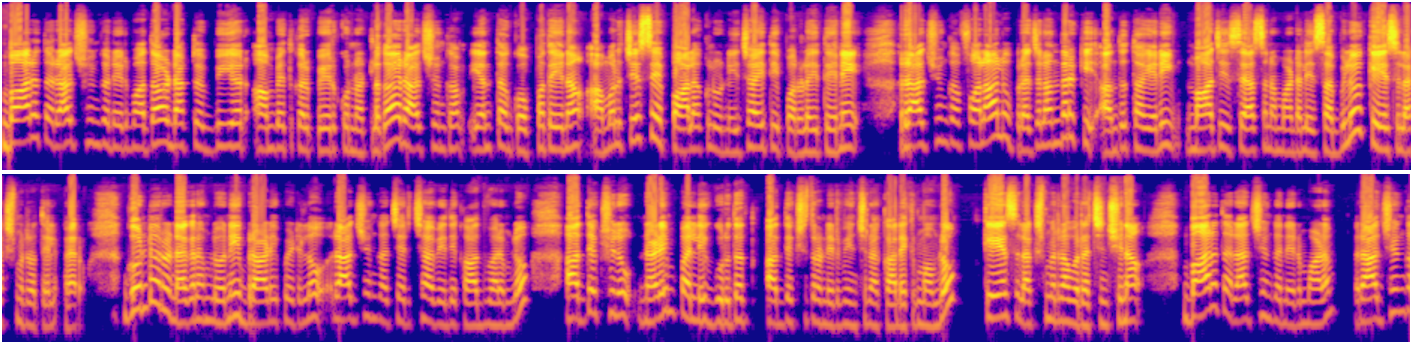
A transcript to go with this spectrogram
భారత రాజ్యాంగ నిర్మాత డాక్టర్ బిఆర్ అంబేద్కర్ పేర్కొన్నట్లుగా రాజ్యాంగం ఎంత గొప్పదైనా అమలు చేసే పాలకులు నిజాయితీ పరులైతేనే రాజ్యాంగ ఫలాలు ప్రజలందరికీ అందుతాయని మాజీ శాసన మండలి సభ్యులు కెఎస్ లక్ష్మీరావు తెలిపారు. గుంటూరు నగరంలోని బ్రాడీపేటలో రాజ్యాంగ చర్చా వేదిక ఆధ్వర్యంలో అధ్యక్షులు నడింపల్లి గురుదత్ అధ్యక్షతన నిర్వహించిన కార్యక్రమంలో కెఎస్ లక్ష్మణరావు రచించిన భారత రాజ్యాంగ నిర్మాణం రాజ్యాంగ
